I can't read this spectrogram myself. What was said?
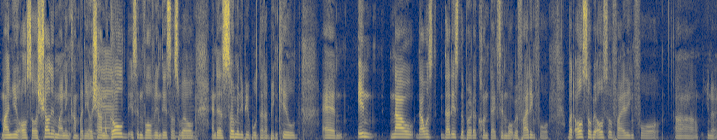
Mind you, also Australian mining company Oceana Yeah. Gold is involved in this as well, Mhm. and there's so many people that have been killed. And in now that was that is the broader context in what we're fighting for, but also we're also fighting for. Uh, you know,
